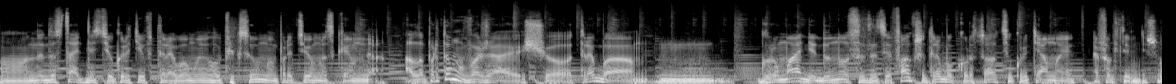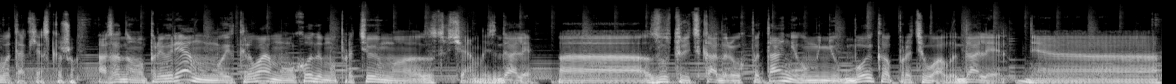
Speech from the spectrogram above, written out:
Недостатністю недостатності укриттів треба. Ми його фіксуємо, працюємо з КМДА. Але при тому вважаю, що треба громаді доносити цей факт, що треба користуватися укриттями ефективніше. Отак я скажу. А заодно ми перевіряємо, ми відкриваємо, виходимо, працюємо, зустрічаємось. Далі зустріч кадрових питань, Гуменюк Бойко працювали. Далі е,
